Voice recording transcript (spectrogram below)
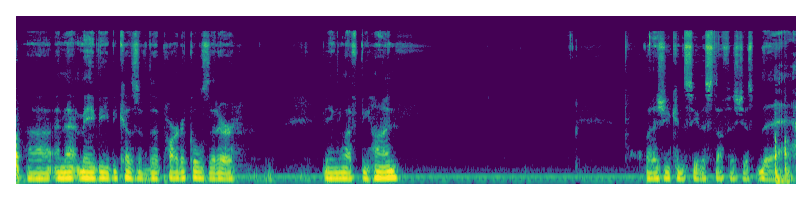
Uh, and that may be because of the particles that are being left behind. But as you can see, the stuff is just bleh.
